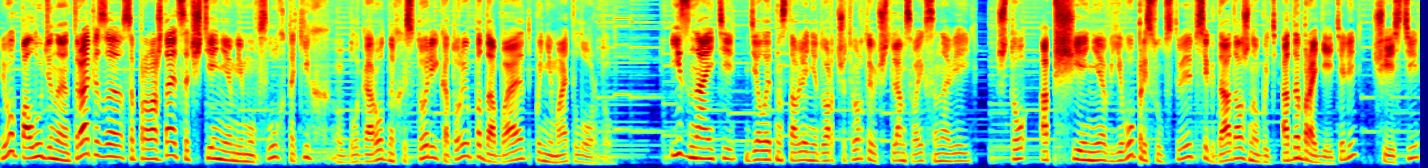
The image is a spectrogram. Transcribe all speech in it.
Его полуденная трапеза сопровождается чтением ему вслух таких благородных историй, которые подобает понимать лорду. И знайте, делает наставление Эдуард IV учителям своих сыновей, что общение в его присутствии всегда должно быть о добродетели, чести,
